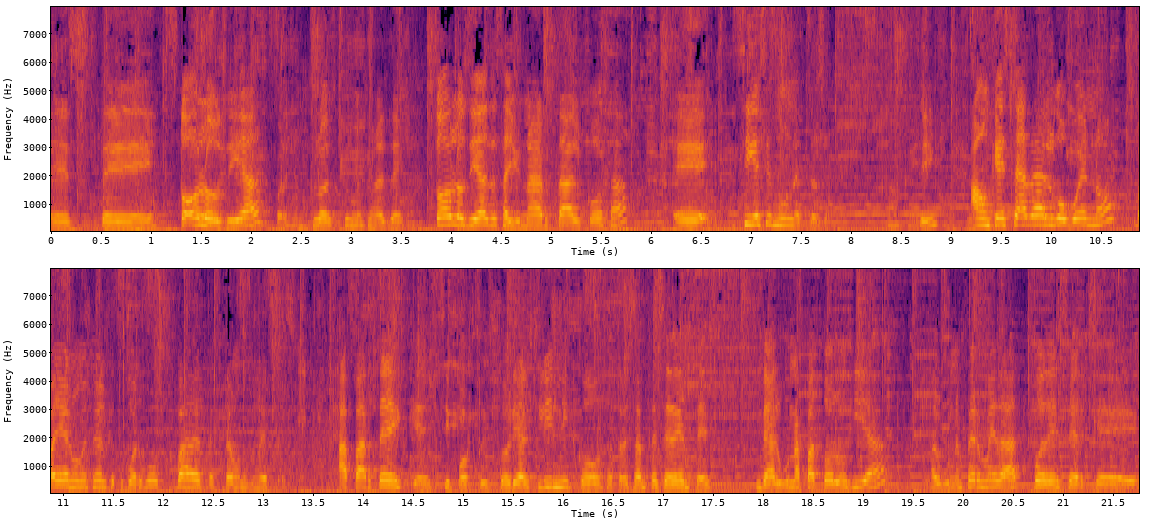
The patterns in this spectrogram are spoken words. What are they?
este, todos los días, por ejemplo, es que mencionas de todos los días desayunar tal cosa, eh, sigue siendo un exceso. ¿sí? Aunque sea de algo bueno, vaya el momento en el que tu cuerpo va a detectar un exceso. Aparte de que si por tu historial clínico, o sea, traes antecedentes de alguna patología, alguna enfermedad, puede ser que,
